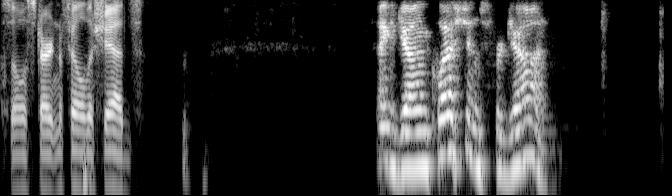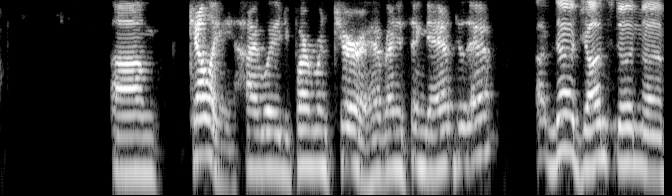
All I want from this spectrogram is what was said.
So starting to fill the sheds. Thank you, John. Questions for John? Um, Kelly, Highway Department Chair, have anything to add to that? Uh, no, John's doing, uh,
